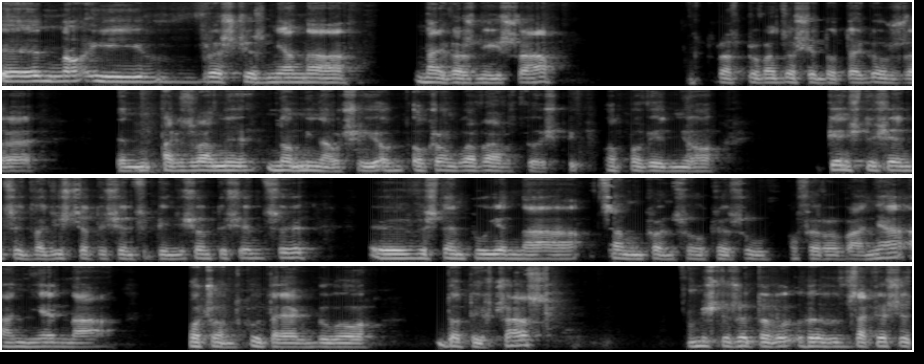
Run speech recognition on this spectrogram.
E, No i wreszcie zmiana najważniejsza, która sprowadza się do tego, że ten tak zwany nominał, czyli okrągła wartość, odpowiednio 5 tysięcy, 20 tysięcy, 50 tysięcy, y, występuje na samym końcu okresu oferowania, a nie na początku, tak jak było dotychczas. Myślę, że to w- zakresie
